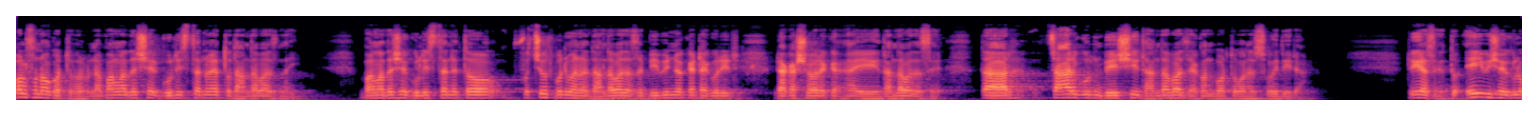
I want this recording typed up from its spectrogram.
কল্পনাও করতে পারবেন না। বাংলাদেশের গুলিস্তানেও এত ধান্দাবাজ নাই। বাংলাদেশের গুলিস্তানে তো প্রচুর পরিমাণে ধান্দাবাজ আছে, বিভিন্ন ক্যাটাগরির ঢাকা শহরে এই ধান্দাবাজ আছে। তার চার গুণ বেশি ধান্দাবাজ এখন বর্তমানে সৌদিরা। ঠিক আছে? তো এই বিষয়গুলো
